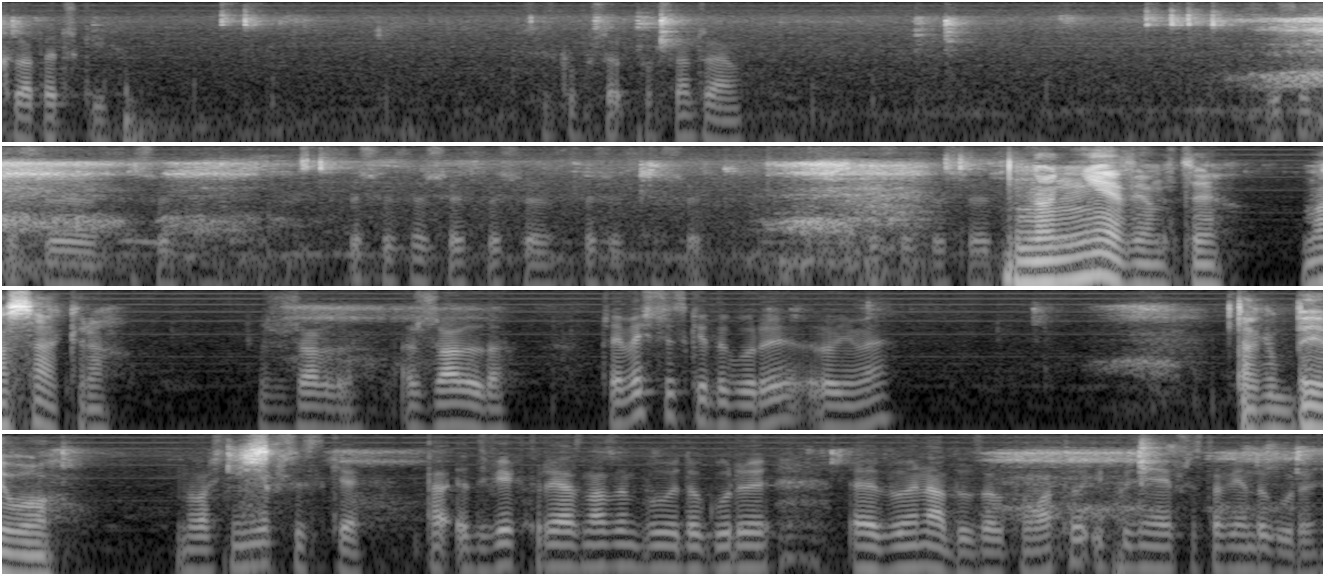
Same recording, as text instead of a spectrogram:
klateczki. Wszystko przełączyłem. Słyszę, słyszę, słyszę. Słyszę, słyszę, słyszę, słyszę, słyszę. Słyszę, słyszę, No nie wiem ty. Masakra. Żal, żal. Czekaj, weź wszystkie do góry, robimy? Tak było. No właśnie nie wszystkie. Ta, dwie, które ja znalazłem były do góry, e, były na dół z automatu i później je przestawiłem do góry.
